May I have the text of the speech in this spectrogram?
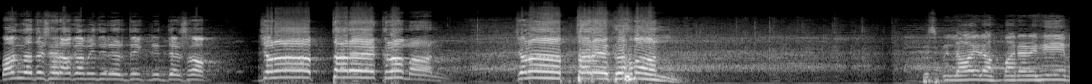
বাংলাদেশের আগামী দিনের দিক নির্দেশক জনাব তারেক রহমান। জনাব তারেক রহমান। রহমান রহিম।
